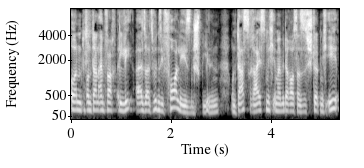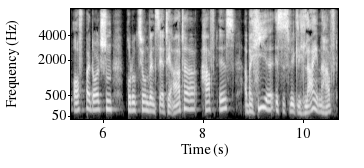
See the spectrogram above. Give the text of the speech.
und, und dann einfach, also als würden sie Vorlesen spielen. Und das reißt mich immer wieder raus. Also es stört mich eh oft bei deutschen Produktionen, wenn es sehr theaterhaft ist. Aber hier ist es wirklich laienhaft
